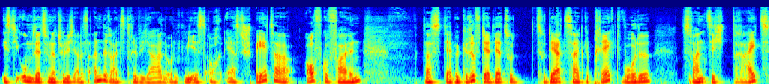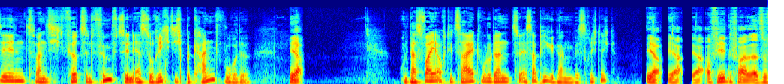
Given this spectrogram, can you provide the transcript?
ist die Umsetzung natürlich alles andere als trivial. Und mir ist auch erst später aufgefallen, dass der Begriff, der, der zu, zu der Zeit geprägt wurde, 2013, 2014, 15 erst so richtig bekannt wurde. Ja. Und das war ja auch die Zeit, wo du dann zur SAP gegangen bist, richtig? Ja, ja, ja, auf jeden Fall. Also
